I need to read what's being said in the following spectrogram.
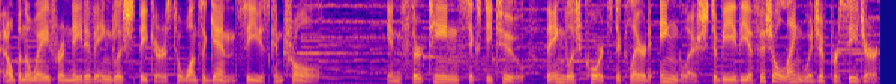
and opened the way for native English speakers to once again seize control. In 1362, the English courts declared English to be the official language of procedure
